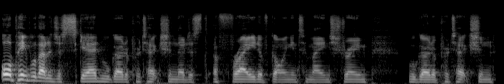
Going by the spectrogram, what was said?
or people that are just scared will go to protection. They're just afraid of going into mainstream. Will go to protection.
